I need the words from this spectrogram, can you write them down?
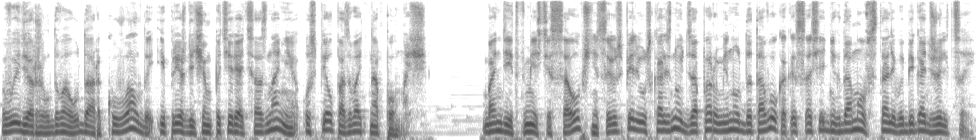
Выдержал два удара кувалды и прежде чем потерять сознание, успел позвать на помощь. Бандит вместе с сообщницей успели ускользнуть за пару минут до того, как из соседних домов стали выбегать жильцы.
